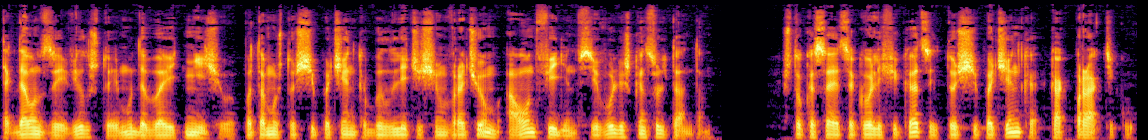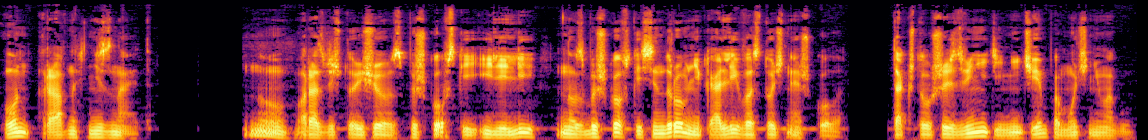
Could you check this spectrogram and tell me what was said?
Тогда он заявил, что ему добавить нечего, потому что Щипаченко был лечащим врачом, а он, Федин, всего лишь консультантом. Что касается квалификаций, то Щипаченко, как практику, он равных не знает. Ну, разве что еще Сбышковский или Ли, но Сбышковский синдромник, а Ли восточная школа. Так что уж извините, ничем помочь не могу.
